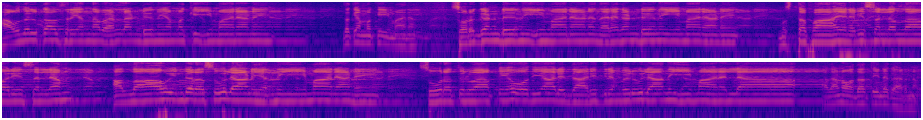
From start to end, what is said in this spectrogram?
ഹൗദുൽ കൗസറി എന്ന വെള്ളമുണ്ട് എന്ന് നമുക്ക് ഈമാനാണ്. ഇതൊക്കെ നമുക്ക് ഈമാനാണ് സ്വർഗണ്ട് എന്ന് ഈമാനാണ് നരകണ്ട് എന്ന് ഈമാനാണ്. മുസ്തഫായ നബി അലൈഹി വസല്ലം അള്ളാഹുവിന്റെ റസൂലാണ് എന്ന് ഈമാനാണ്. സൂറത്തുൽ വാക്കിയ ഓതിയാൽ ദാരിദ്ര്യം വരൂല എന്ന് ഈമാനല്ല. അതാണ് ഓദാത്തിന്റെ കാരണം.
